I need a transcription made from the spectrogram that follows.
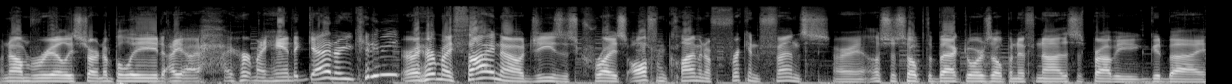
Now I'm really starting to bleed. I, I, I hurt my hand again, are you kidding me? Or I hurt my thigh now, Jesus Christ. All from climbing a freaking fence. Alright, let's just hope the back door's open. If not, this is probably goodbye.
